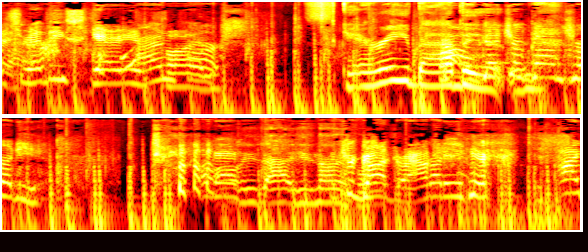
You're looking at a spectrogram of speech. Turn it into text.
It's really scary and fun. Scary Bro, baboon. get your guns ready. Oh, he's, out, he's not Your in guns are I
